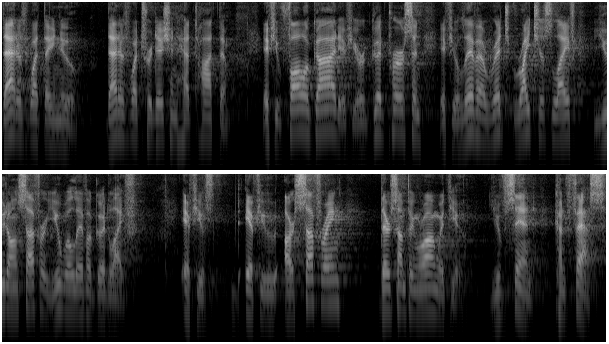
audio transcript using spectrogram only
That is what they knew. That is what tradition had taught them. If you follow God, if you're a good person, if you live a rich, righteous life, you don't suffer, you will live a good life. If you, if you are suffering, there's something wrong with you. You've sinned. Confess.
